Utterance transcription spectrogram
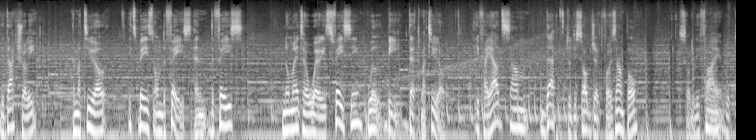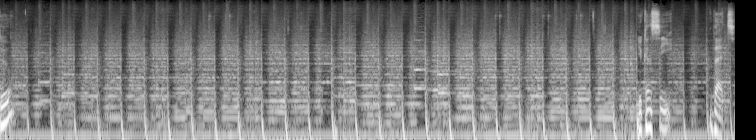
that actually the material it's based on the face and the face no matter where it's facing, will be that material. If I add some depth to this object, for example, solidify would do, you can see that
